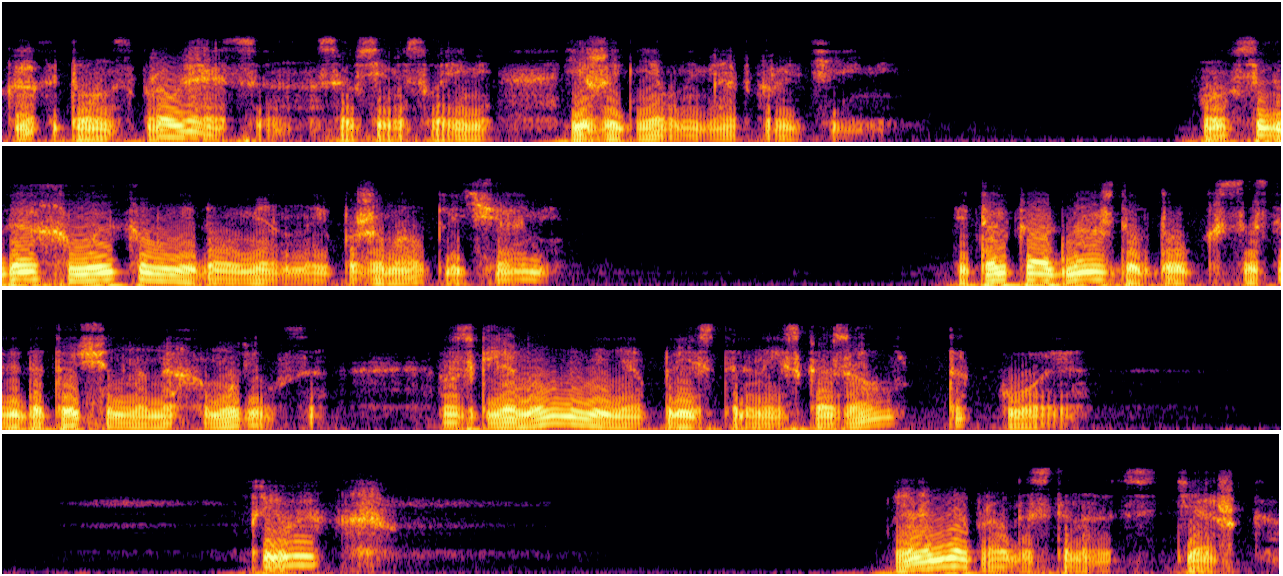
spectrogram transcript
как это он справляется со всеми своими ежедневными открытиями. Он всегда хмыкал недоуменно и пожимал плечами. И только однажды вдруг сосредоточенно нахмурился, взглянул на меня пристально и сказал такое. Привык. Иногда, правда, становится тяжко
